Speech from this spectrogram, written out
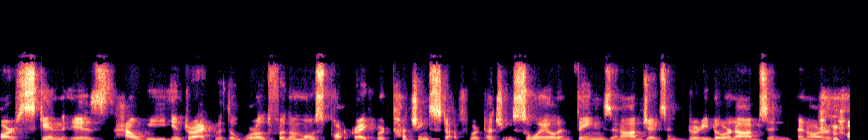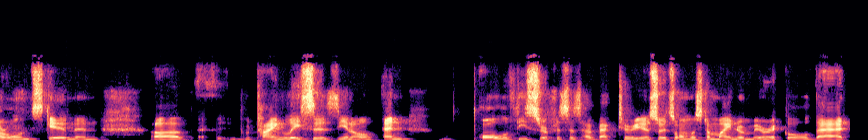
our skin is how we interact with the world for the most part, right? We're touching stuff. We're touching soil and things and objects and dirty doorknobs and, and our, our own skin and uh, tying laces, you know, and all of these surfaces have bacteria. So it's almost a minor miracle that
